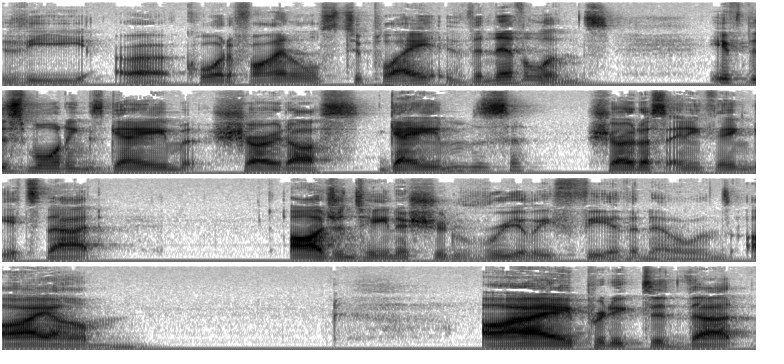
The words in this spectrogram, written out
the uh, quarterfinals to play the Netherlands if this morning's game showed us games showed us anything, it's that Argentina should really fear the Netherlands. I um I predicted that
